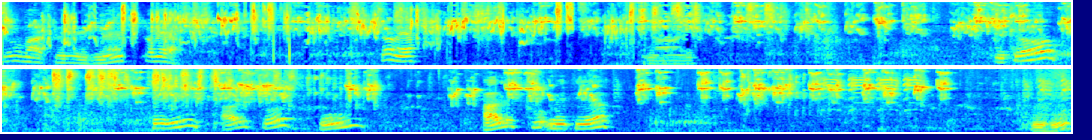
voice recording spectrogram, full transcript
Du magst du nicht, ne? Komm her. Komm her. Nein. Und so? Tilly, alles gut? Hm? Alles gut mit dir? Mhm.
